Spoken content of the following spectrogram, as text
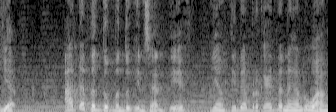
giat. Ada bentuk-bentuk insentif yang tidak berkaitan dengan uang.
